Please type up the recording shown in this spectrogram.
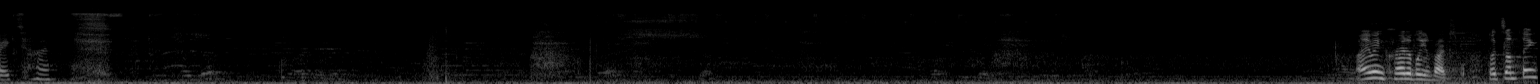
break time. I'm incredibly inflexible, but something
